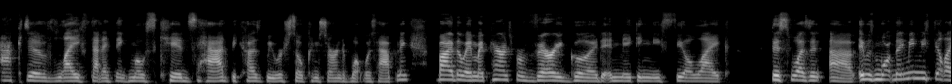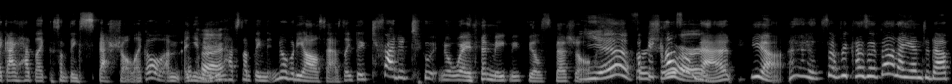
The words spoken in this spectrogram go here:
active life that I think most kids had because we were so concerned of what was happening. By the way, my parents were very good in making me feel like this wasn't uh it was more they made me feel like i had like something special like oh i'm okay. you know you have something that nobody else has. Like they try to do it in a way that made me feel special. Yeah but because sure. of that yeah so because of that i ended up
